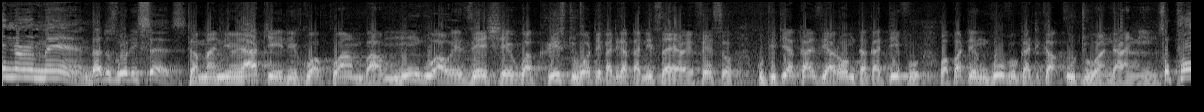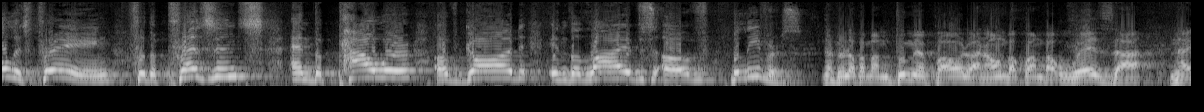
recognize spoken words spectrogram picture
inner man. That is what he says. Tamanio yake ilikuwa kwamba Mungu awezeshe Wakristu wote katika kanisa ya Efeso kupitia kazi ya Roho Mtakatifu wapate nguvu katika utu wa ndani. So Paul is praying for the presence and the power of God in the lives of believers. Na tunaona kwamba mtume Paulo anaomba kwamba uweza na,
